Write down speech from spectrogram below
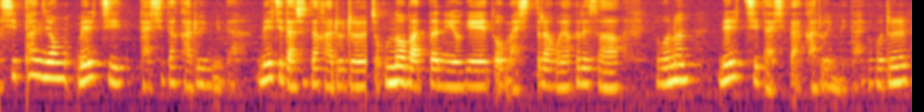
시판용 멸치 다시다 가루입니다. 멸치 다시다 가루를 조금 넣어봤더니 이게 또 맛있더라고요. 그래서 이거는 멸치 다시다 가루입니다. 이거를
